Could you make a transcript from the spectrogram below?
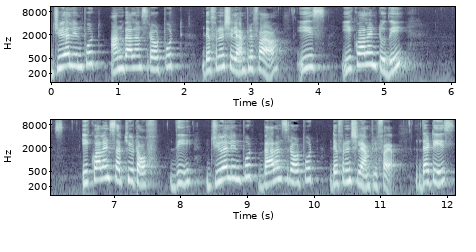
dual input unbalanced output differential amplifier is equivalent to the equivalent circuit of the dual input balanced output differential amplifier. That is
